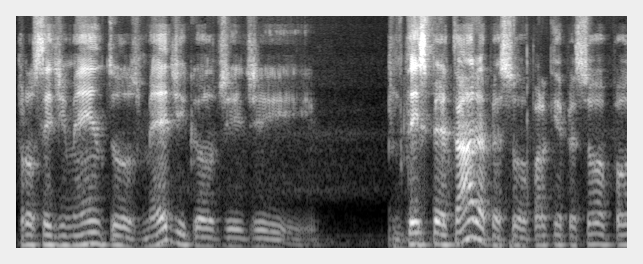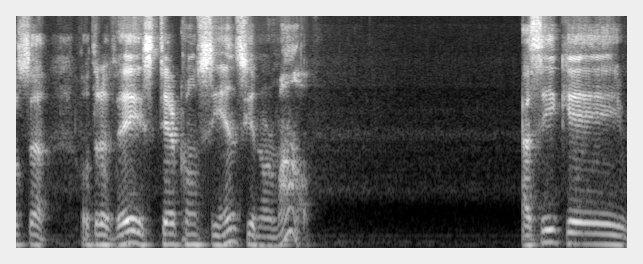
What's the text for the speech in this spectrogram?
procedimentos médicos de, de despertar a pessoa para que a pessoa possa outra vez ter consciência normal. Assim que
